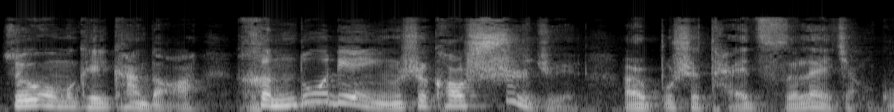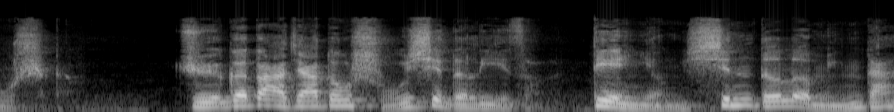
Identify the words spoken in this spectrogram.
所以我们可以看到啊，很多电影是靠视觉而不是台词来讲故事的。举个大家都熟悉的例子，电影《辛德勒名单》。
